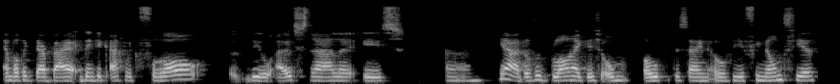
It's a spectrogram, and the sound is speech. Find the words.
En wat ik daarbij denk ik eigenlijk vooral eh, wil uitstralen is uh, ja, dat het belangrijk is om open te zijn over je financiën.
